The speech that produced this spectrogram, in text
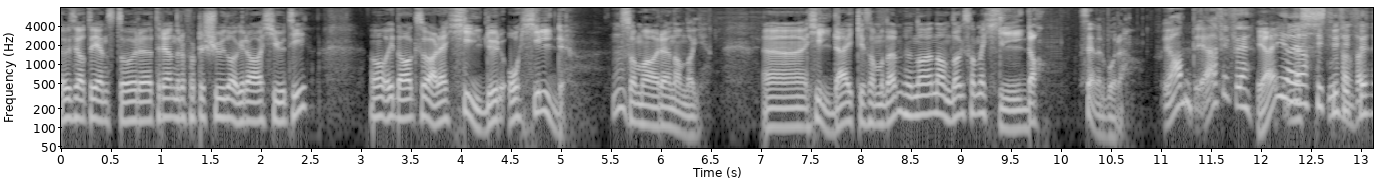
Det vil si at det gjenstår eh, 347 dager av 2010, og i dag så er det Hildur og Hild som har navnedag. Eh, Hilde er ikke sammen med dem, hun har navnedag sammen med Hilda senere på året. Ja, det er fiffig. Ja, ja, ja, Nesten fiffig.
